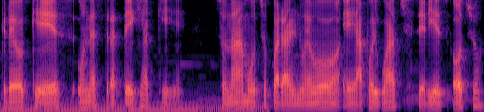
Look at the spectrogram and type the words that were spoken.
creo que es una estrategia que sonaba mucho para el nuevo eh, Apple Watch Series 8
